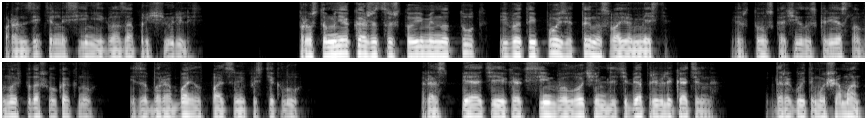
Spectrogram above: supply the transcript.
пронзительно синие глаза прищурились. Просто мне кажется, что именно тут и в этой позе ты на своем месте. Вертун скочил из кресла, вновь подошел к окну и забарабанил пальцами по стеклу. «Распятие как символ очень для тебя привлекательно, дорогой ты мой шаман.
